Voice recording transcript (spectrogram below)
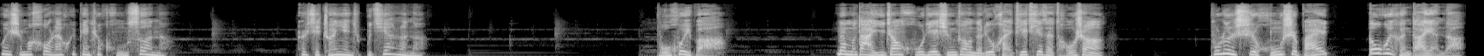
为什么后来会变成红色呢？而且转眼就不见了呢？不会吧？那么大一张蝴蝶形状的刘海贴贴在头上，不论是红是白，都会很打眼的。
